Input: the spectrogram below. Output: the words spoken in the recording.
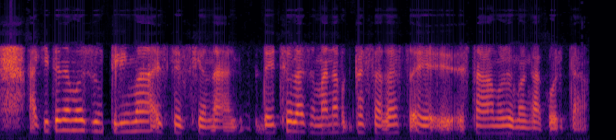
aquí tenemos un clima excepcional. De hecho, la semana pasada eh, estábamos en manga corta.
